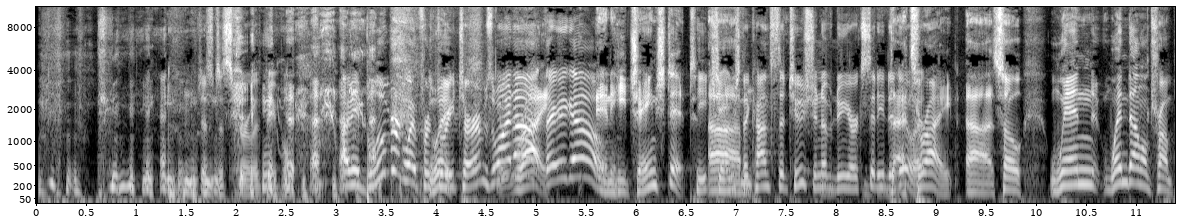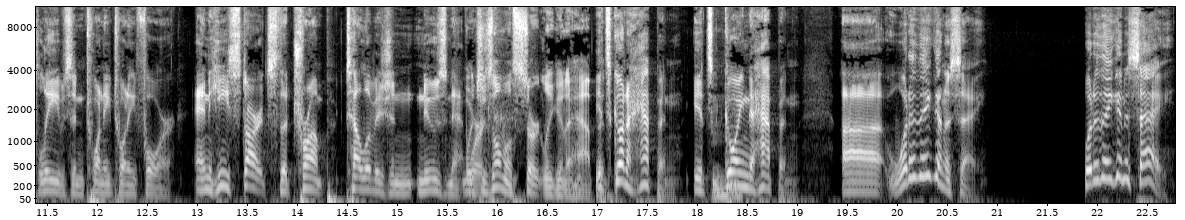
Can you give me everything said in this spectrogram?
just to screw with people. I mean, Bloomberg went for three Wait. terms. Why not? Right. There you go. And he changed it. He changed the Um, Constitution of New York City to do it. That's right. Uh, so when when Donald Trump leaves in 2024 and he starts the Trump television news network, Which is almost certainly going to happen. it's going to happen. It's Mm-hmm. going to happen. Uh, what are they going to say? What are they going to say?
